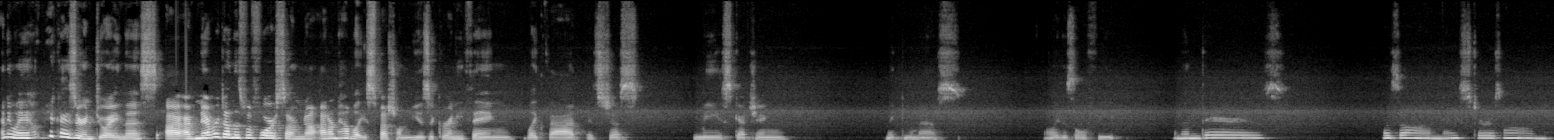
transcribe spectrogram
Anyway, I hope you guys are enjoying this. I've never done this before, so I'm not. I don't have like special music or anything like that. It's just me sketching, making a mess. I like his little feet. And then there's Azan, Meister Azan.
